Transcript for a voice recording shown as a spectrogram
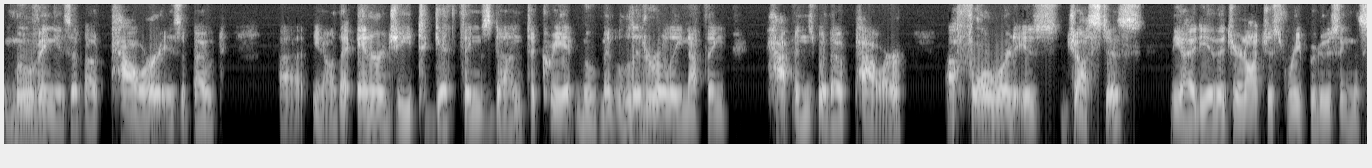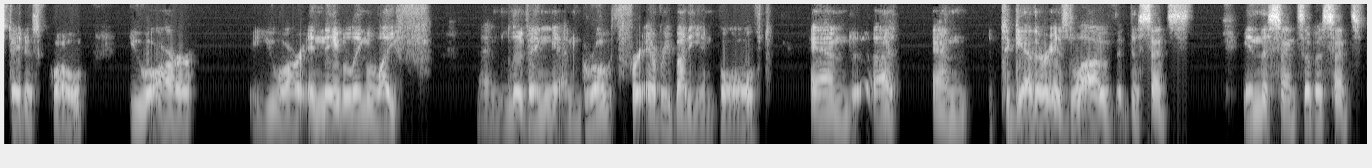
moving is about power, is about uh, you know the energy to get things done, to create movement. Literally, nothing happens without power. Uh, forward is justice the idea that you're not just reproducing the status quo, you are you are enabling life and living and growth for everybody involved, and uh, and together is love. The sense in the sense of a sense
